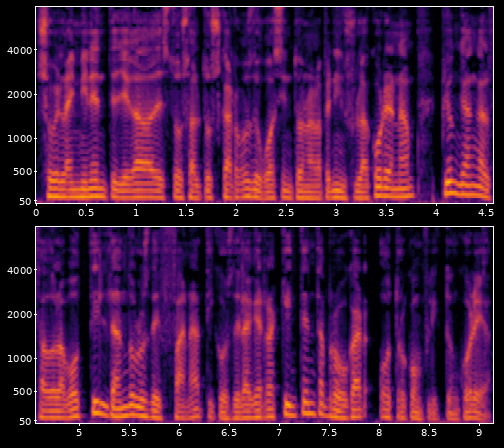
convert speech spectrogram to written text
Sobre la inminente llegada de estos altos cargos de Washington a la península coreana, Pyongyang ha alzado la voz tildándolos de fanáticos de la guerra que intenta provocar otro conflicto en Corea.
